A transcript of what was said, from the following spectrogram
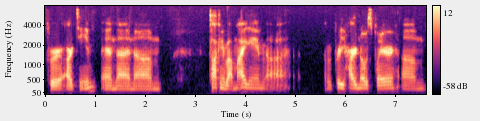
for our team. And then um, talking about my game, uh, I'm a pretty hard nosed player. Um,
